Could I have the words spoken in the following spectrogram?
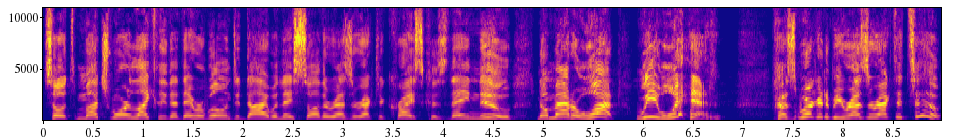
So it's much more likely that they were willing to die when they saw the resurrected Christ because they knew no matter what, we win because we're going to be resurrected too.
